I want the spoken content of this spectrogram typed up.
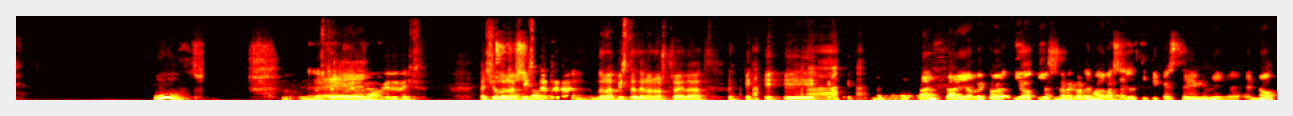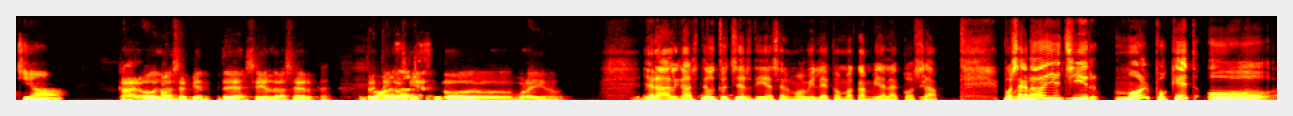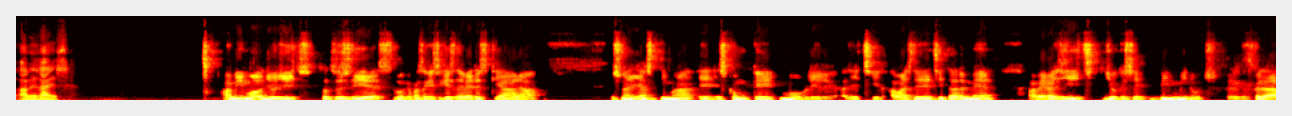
Uh! El nostre primer mòbil, això. Dona sí pistes, de la, dona pistes de la nostra edat. Ah, clar, jo, record, jo, jo si no recordo mal va ser el típic este eh, Nokia Claro, el de ¿No? la serpiente, sí, el de la serp. Vale, 32 sí. días o por ahí, ¿no? I ara el gasteu tots els dies, el mòbil, eh? Com va canviar la cosa. Vos Bueno, agrada llegir molt, poquet o a vegades? A mi molt, jo lleig tots els dies. El que passa que sí que és de veres que ara és una llàstima, eh, és com que m'obliga a llegir. Abans de llegir-me, a vegades lleig, jo que sé, 20 minuts per, per, a,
